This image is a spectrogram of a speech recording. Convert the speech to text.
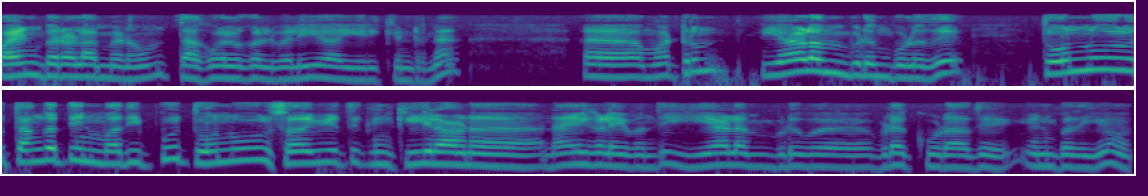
பயன்பெறலாம் எனவும் தகவல்கள் வெளியாகியிருக்கின்றன. இருக்கின்றன மற்றும் ஏலம் விடும் பொழுது தொண்ணூறு தங்கத்தின் மதிப்பு தொண்ணூறு சதவீதத்துக்கும் கீழான நகைகளை வந்து ஏலம் விடுவ விடக்கூடாது என்பதையும்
